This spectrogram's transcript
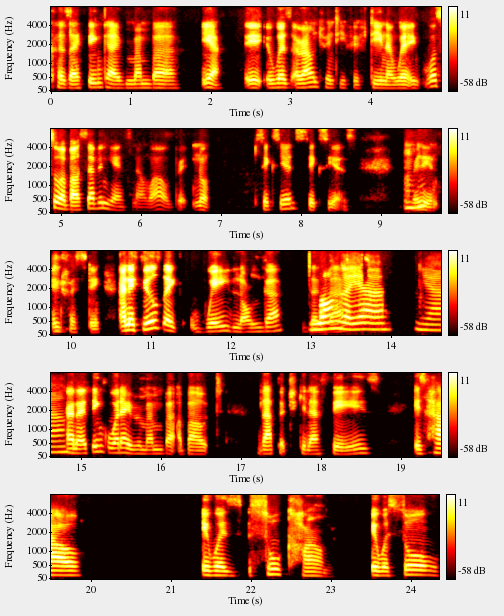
cause I think I remember. Yeah, it, it was around 2015, and we're also about seven years now. Wow, great. No, six years. Six years. Mm-hmm. Brilliant, interesting, and it feels like way longer Longer, that. yeah. Yeah. And I think what I remember about that particular phase is how it was so calm. It was so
